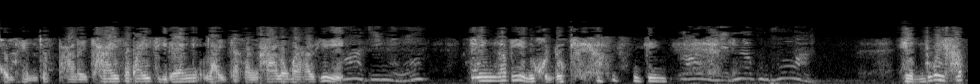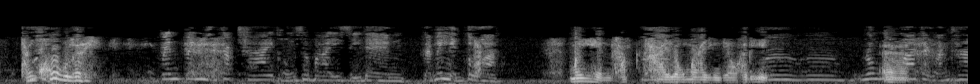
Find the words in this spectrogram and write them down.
ผมเห็นกับตาเลยชายสบายสีแดงไหลจากหลังคาลงมาครับพี่บ้าจริงเหรอ จริงครับพี่หนูขนลุกเลยครับจริงเราเห็นแล้วคุณพ่ออะๆเห็นด้วยครับ ทั้งคู่เลย เป็นเป็นเหมือนกับชายของสบายสีแดง แต่ไม่เห็นตัว ไม่เห็นครับชายลงมาอย่างเดียวครับพี่อืมอืมลงเออมาจากหลังคา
